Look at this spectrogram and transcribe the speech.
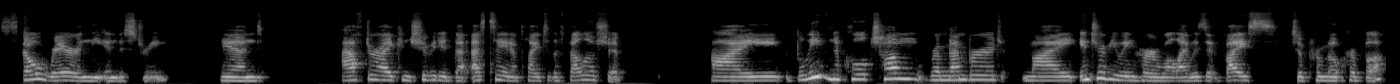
so rare in the industry. And after I contributed that essay and applied to the fellowship, I believe Nicole Chung remembered my interviewing her while I was at Vice to promote her book.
